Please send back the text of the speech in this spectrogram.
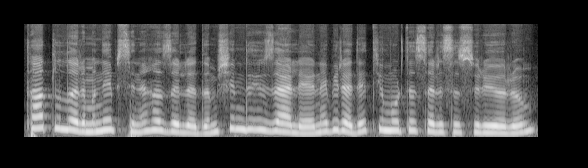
Tatlılarımın hepsini hazırladım. Şimdi üzerlerine bir adet yumurta sarısı sürüyorum.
